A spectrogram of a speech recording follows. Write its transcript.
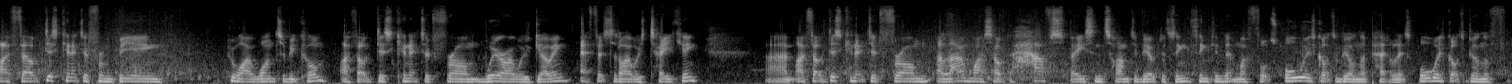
I felt disconnected from being who I want to become. I felt disconnected from where I was going, efforts that I was taking. Um, I felt disconnected from allowing myself to have space and time to be able to think, thinking that my foot's always got to be on the pedal, it's always got to be on the f-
